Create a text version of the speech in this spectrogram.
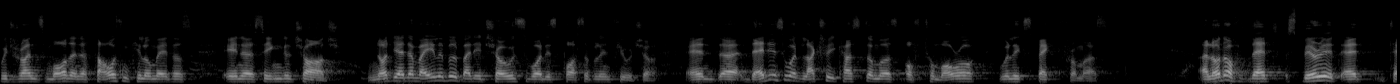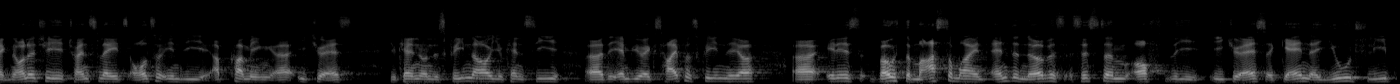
which runs more than a thousand kilometers in a single charge. Not yet available, but it shows what is possible in future. And uh, that is what luxury customers of tomorrow will expect from us. A lot of that spirit at technology translates also in the upcoming uh, EQS. You can, on the screen now, you can see uh, the MBUX Hyperscreen here. Uh, it is both the mastermind and the nervous system of the EQS. Again, a huge leap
